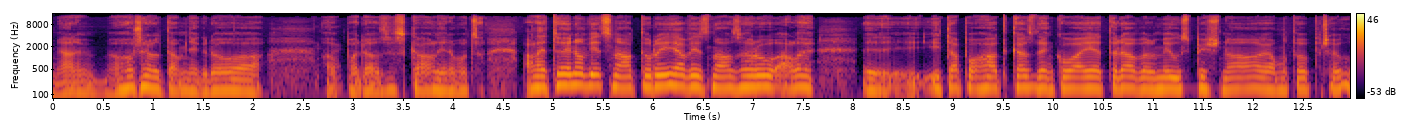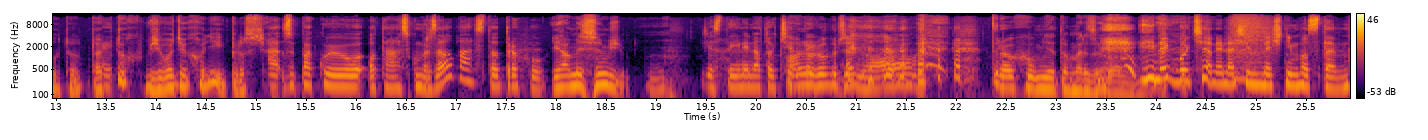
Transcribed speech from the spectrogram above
já nevím, hořel tam někdo a, a padal ze skály nebo co. Ale to je jenom věc nátury a věc názoru, ale e, i ta pohádka Zdenkova je teda velmi úspěšná a já mu to přeju. To, tak to v životě chodí prostě. A zopakuju otázku, mrzelo vás to trochu? Já myslím, že že jste ji nenatočili. Ano, dobře, no. Trochu mě to mrzelo. Jinak Bočan je naším dnešním hostem.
